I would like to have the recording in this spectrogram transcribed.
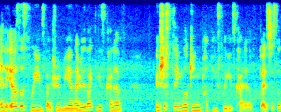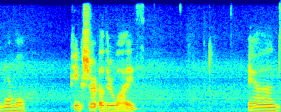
And it was the sleeves that drew me in. I really like these kind of interesting looking puffy sleeves, kind of. But it's just a normal pink shirt otherwise. And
